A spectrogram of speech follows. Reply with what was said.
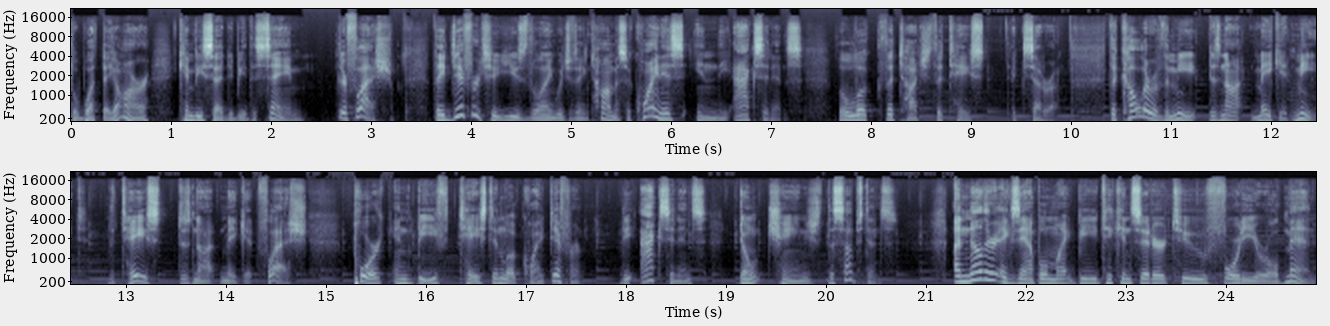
the what they are, can be said to be the same. They're flesh. They differ, to use the language of St. Thomas Aquinas, in the accidents the look, the touch, the taste, etc. The color of the meat does not make it meat, the taste does not make it flesh. Pork and beef taste and look quite different. The accidents don't change the substance. Another example might be to consider two 40 year old men.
